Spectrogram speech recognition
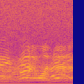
21 minutes.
